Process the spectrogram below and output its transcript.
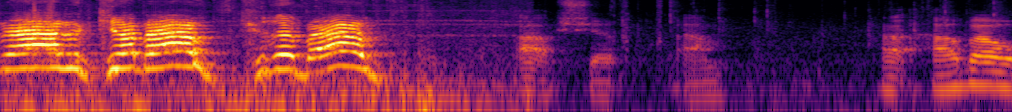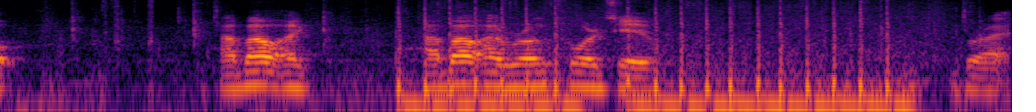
Ah, come out! Come out! Oh shit. Um. Uh, how about? How about I? How about I run towards you? Right.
